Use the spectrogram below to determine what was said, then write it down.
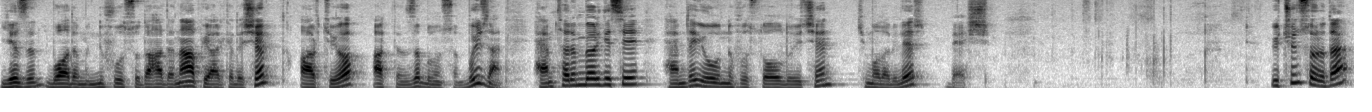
yazın bu adamın nüfusu daha da ne yapıyor arkadaşım? Artıyor. Aklınızda bulunsun. Bu yüzden hem tarım bölgesi hem de yoğun nüfuslu olduğu için kim olabilir? 5. Üçüncü soruda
